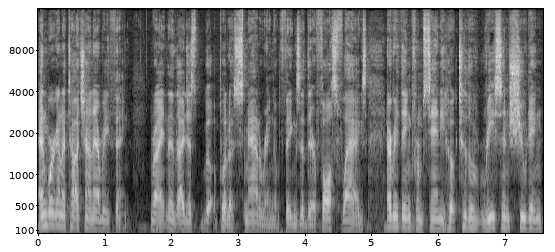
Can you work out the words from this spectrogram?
and we're gonna touch on everything right? And I just put a smattering of things that they're false flags. Everything from Sandy Hook to the recent shooting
